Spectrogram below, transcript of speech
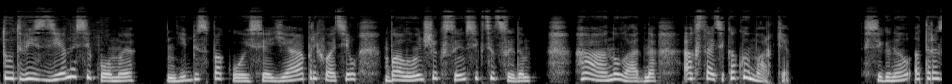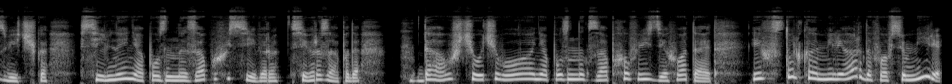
тут везде насекомые». «Не беспокойся, я прихватил баллончик с инсектицидом». «А, ну ладно. А, кстати, какой марки?» Сигнал от разведчика. Сильный неопознанный запах из севера, северо-запада. Да уж, чего-чего, неопознанных запахов везде хватает. Их столько миллиардов во всем мире,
